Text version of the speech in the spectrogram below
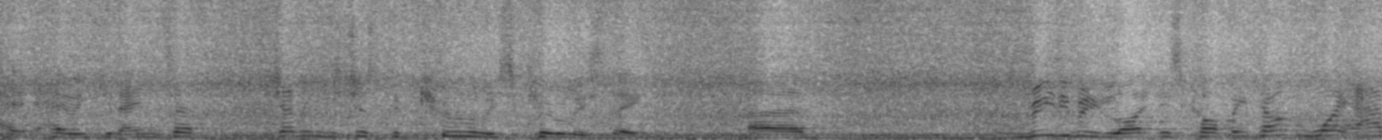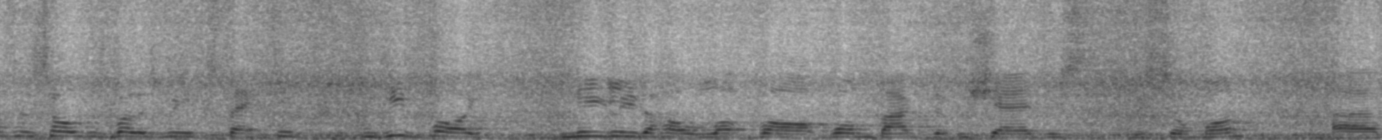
how, how he could enter, which I think is just the coolest, coolest thing. Um, really, really like this coffee. Don't know why it hasn't sold as well as we expected. We did buy nearly the whole lot, bar one bag that we shared with, with someone. Um,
